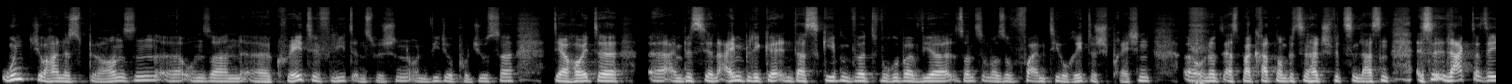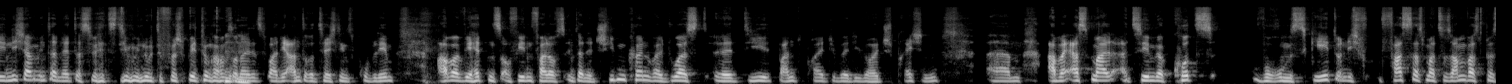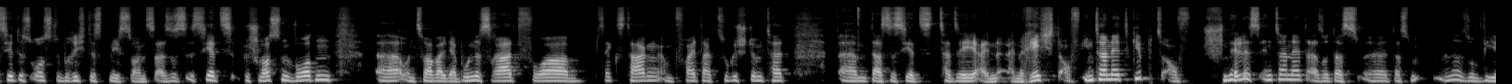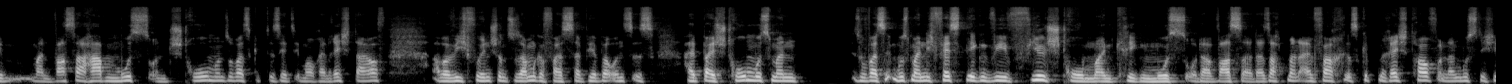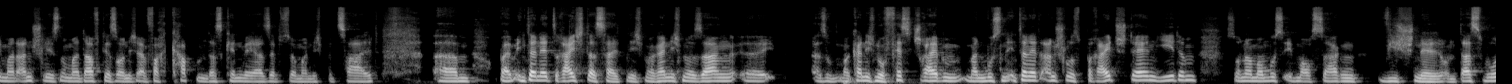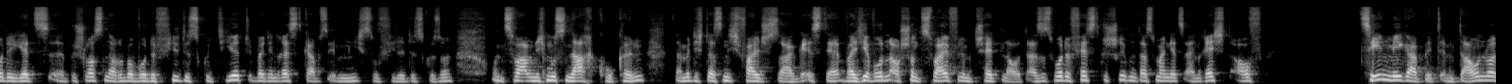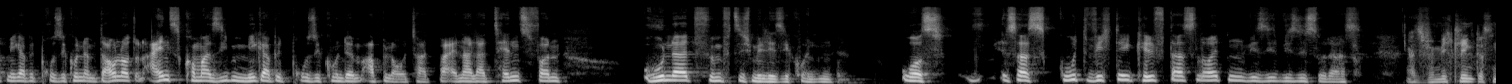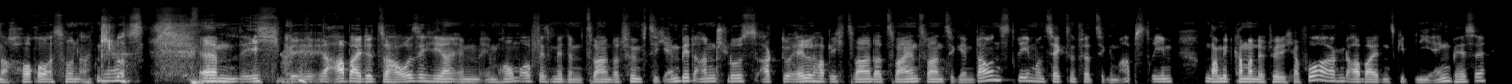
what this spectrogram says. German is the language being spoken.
und Johannes Börnsen, äh, unseren äh, Creative Lead inzwischen und Videoproducer, der heute äh, ein bisschen Einblicke in das geben wird, worüber wir sonst immer so vor allem theoretisch sprechen äh, und uns erstmal gerade noch ein bisschen halt schwitzen lassen. Es lag tatsächlich nicht am Internet, dass wir jetzt die Minute Verspätung haben, sondern jetzt war die andere Technik das Problem. Aber wir hätten es auf jeden Fall aufs Internet schieben können, weil du hast äh, die Bandbreite, über die wir heute sprechen. Ähm, aber erstmal erzählen wir kurz worum es geht. Und ich fasse das mal zusammen, was passiert ist. Urs, du berichtest mich sonst. Also es ist jetzt beschlossen worden, äh, und zwar weil der Bundesrat vor sechs Tagen am Freitag zugestimmt hat, ähm, dass es jetzt tatsächlich ein, ein Recht auf Internet gibt, auf schnelles Internet. Also dass, äh, dass ne, so wie man Wasser haben muss und Strom und sowas, gibt es jetzt eben auch ein Recht darauf. Aber wie ich vorhin schon zusammengefasst habe, hier bei uns ist halt bei Strom muss man sowas muss man nicht festlegen, wie viel Strom man kriegen muss oder Wasser. Da sagt man einfach, es gibt ein Recht drauf und dann muss dich jemand anschließen und man darf das auch nicht einfach kappen. Das kennen wir ja selbst, wenn man nicht bezahlt. Ähm, beim Internet reicht das halt nicht. Man kann nicht nur sagen, äh, also man kann nicht nur festschreiben, man muss einen Internetanschluss bereitstellen, jedem, sondern man muss eben auch sagen, wie schnell. Und das wurde jetzt äh, beschlossen, darüber wurde viel diskutiert, über den Rest gab es eben nicht so viele Diskussionen. Und zwar, und ich muss nachgucken, damit ich das nicht falsch sage, ist der, weil hier wurden auch schon Zweifel im Chat laut. Also es wurde festgeschrieben, dass man jetzt ein Recht auf 10 Megabit im Download, Megabit pro Sekunde im Download und 1,7 Megabit pro Sekunde im Upload hat, bei einer Latenz von 150 Millisekunden. Urs, ist das gut, wichtig? Hilft das Leuten? Wie, wie siehst du das? Also für mich klingt das nach Horror, so ein Anschluss. Ja. Ähm, ich äh, arbeite zu Hause hier im, im Homeoffice mit einem 250 Mbit Anschluss. Aktuell habe ich 222 im Downstream und 46 im Upstream. Und damit kann man natürlich hervorragend arbeiten. Es gibt nie Engpässe.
